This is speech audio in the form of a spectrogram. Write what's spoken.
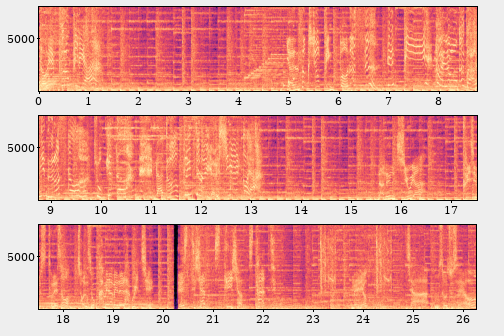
너의 프로필이야. 연속 쇼핑 보너스 프리즘 스톤에서 전속 카메라맨을 하고 있지. 베스트 샷 스테이션 스타트. 매력. 자, 웃어주세요.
